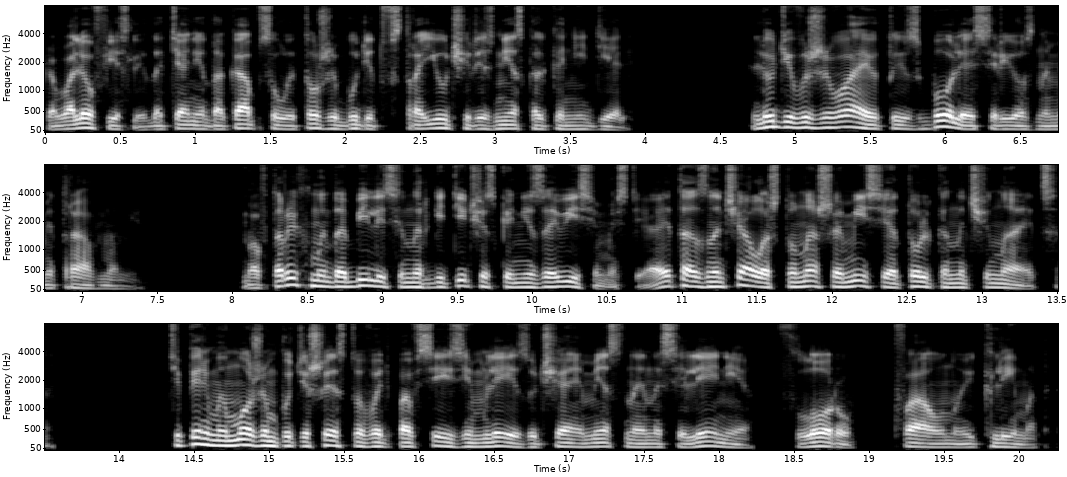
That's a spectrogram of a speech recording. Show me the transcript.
Ковалев, если дотянет до капсулы, тоже будет в строю через несколько недель. Люди выживают и с более серьезными травмами. Во-вторых, мы добились энергетической независимости, а это означало, что наша миссия только начинается. Теперь мы можем путешествовать по всей Земле, изучая местное население, флору, фауну и климат.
